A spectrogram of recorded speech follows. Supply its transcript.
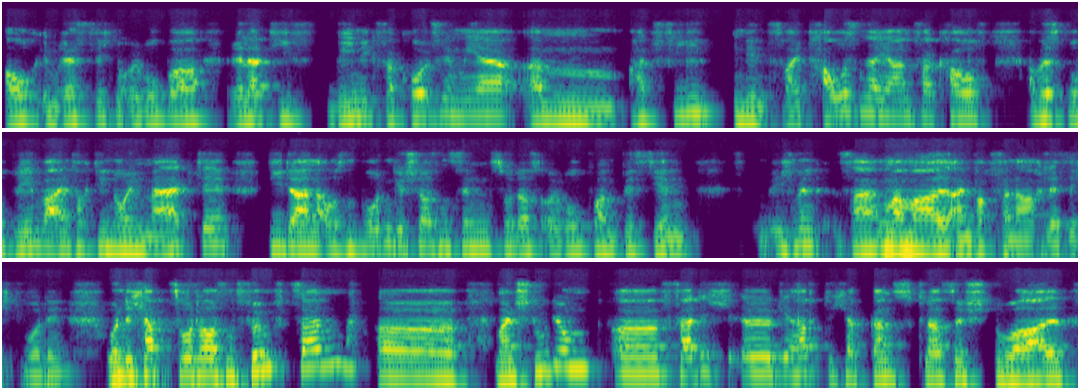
auch im restlichen Europa, relativ wenig Verkäufe mehr, ähm, hat viel in den 2000er Jahren verkauft, aber das Problem war einfach die neuen Märkte, die dann aus dem Boden geschossen sind, sodass Europa ein bisschen ich will sagen wir mal, einfach vernachlässigt wurde. Und ich habe 2015 äh, mein Studium äh, fertig äh, gehabt. Ich habe ganz klassisch dual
